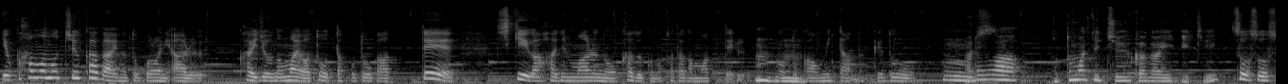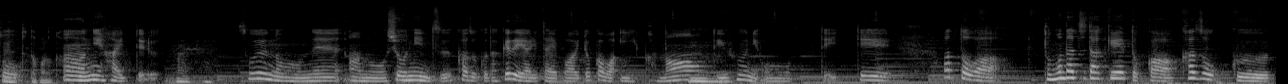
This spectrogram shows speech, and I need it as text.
横浜の中華街のところにある会場の前は通ったことがあって式が始まるのを家族の方が待ってるのとかを見たんだけど、うん。あれは元町中華街駅？そうそうそう。やったところか、うん、に入ってる。うんそういうのもねあの少人数家族だけでやりたい場合とかはいいかなっていうふうに思っていて、あとは友達だけとか家族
